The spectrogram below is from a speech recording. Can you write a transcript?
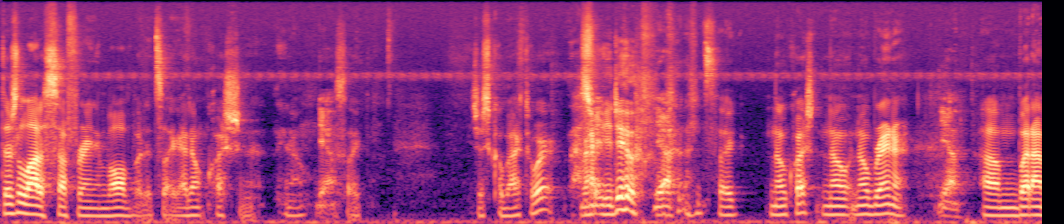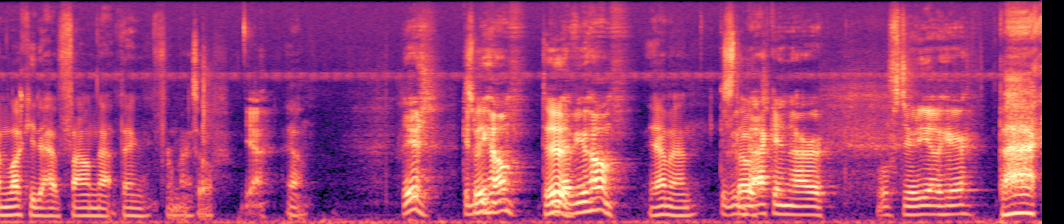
there's a lot of suffering involved, but it's like I don't question it. You know, Yeah. it's like just go back to work. That's Right. what you do. Yeah. it's like no question, no no brainer. Yeah. Um, but I'm lucky to have found that thing for myself. Yeah. Yeah. Dude, good to be home. Good Dude, to have you home. yeah, man. Good to be back in our little studio here. Back.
